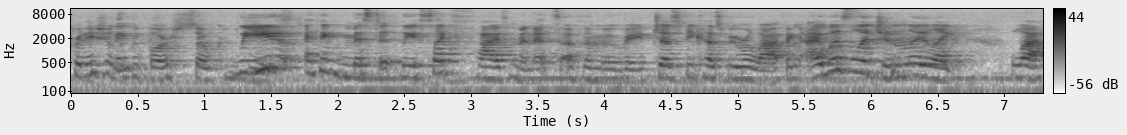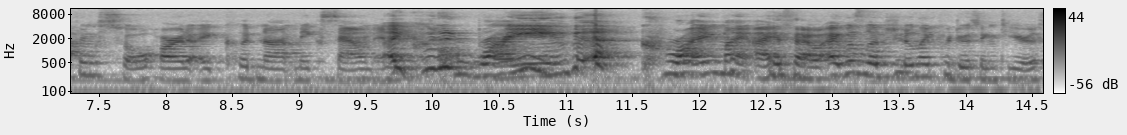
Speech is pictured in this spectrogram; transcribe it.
pretty sure the people are so confused. We, I think, missed at least like five minutes of the movie just because we were laughing. I was legitimately like laughing so hard I could not make sound and I couldn't crying, breathe. crying my eyes out. I was legitimately producing tears.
